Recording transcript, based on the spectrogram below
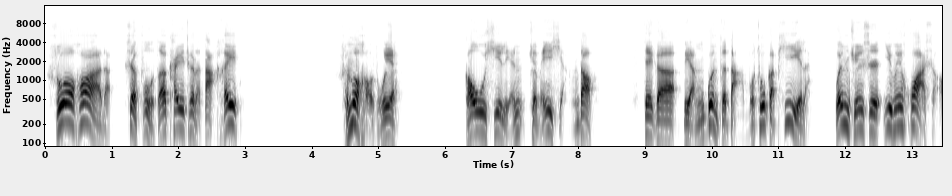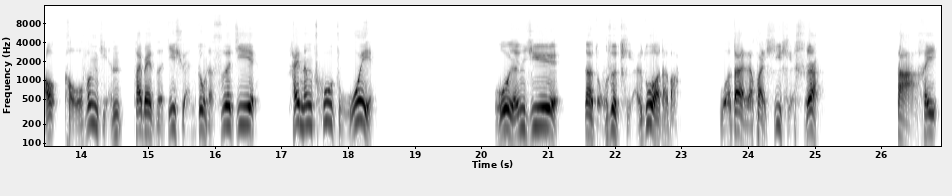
说话的是负责开车的大黑。什么好主意？高希莲却没想到，这个两棍子打不出个屁来，完全是因为话少、口风紧才被自己选中的司机，还能出主意。无人机那总是铁做的吧？我带了块吸铁石。大黑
